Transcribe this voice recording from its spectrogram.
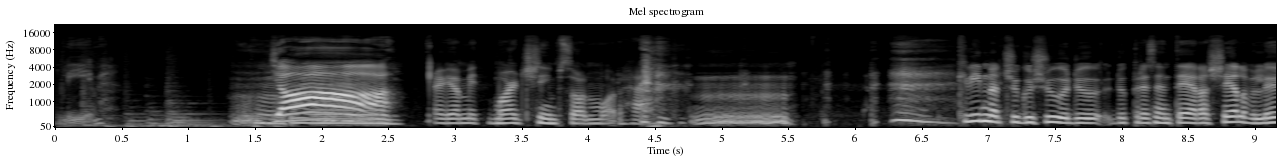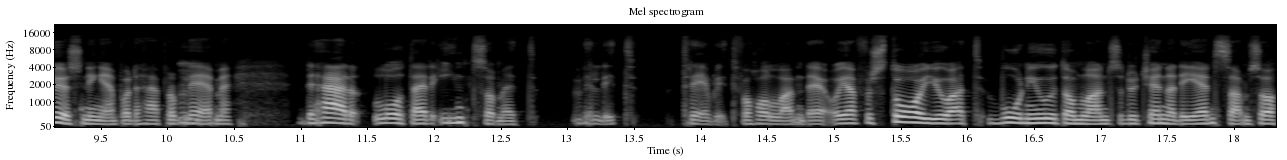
liv. Ja! Jag gör mitt Marge Simpson-morr här. Mm. Kvinna 27, du, du presenterar själv lösningen på det här problemet. Det här låter inte som ett väldigt trevligt förhållande. Och jag förstår ju att bor ni utomlands och du känner dig ensam så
